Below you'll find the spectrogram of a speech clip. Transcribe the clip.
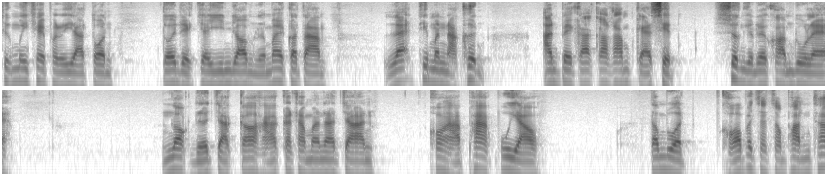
ซึ่งไม่ใช่ภรรยาตน โดยเด็กจะยินยอมหรือไม่ก็ตาม และที่มันหนักขึ้น อันเป็นการกระทำแก่สิทธิ์ ซึ่งอยู่ในความดูแล นอกเหนือจากข้อหากระทำอนาจารข้อหาภาคผู้เยาว์ตำรวจขอประชาสัมพันธ์ถ้า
